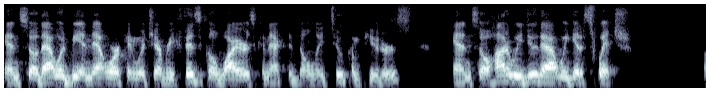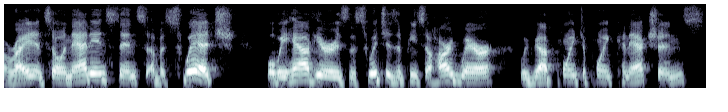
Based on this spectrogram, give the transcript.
And so that would be a network in which every physical wire is connected to only two computers. And so how do we do that? We get a switch, all right? And so in that instance of a switch, what we have here is the switch is a piece of hardware. We've got point-to-point -point connections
